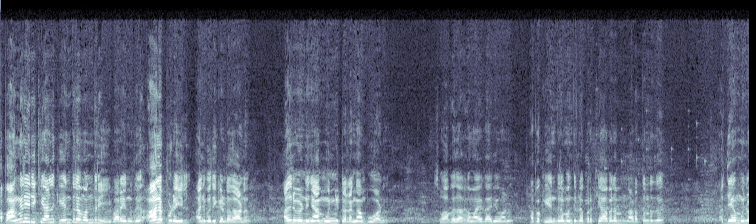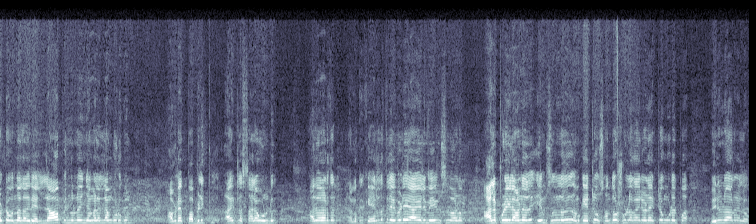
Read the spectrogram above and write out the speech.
അപ്പോൾ അങ്ങനെ ഇരിക്കുകയാണ് കേന്ദ്രമന്ത്രി പറയുന്നത് ആലപ്പുഴയിൽ അനുവദിക്കേണ്ടതാണ്. അതിനുവേണ്ടി ഞാൻ മുന്നിട്ടിറങ്ങാൻ പോവാണ്. സ്വാഗതാർഹമായ കാര്യമാണ്. അപ്പോൾ കേന്ദ്രമന്ത്രിയുടെ പ്രഖ്യാപനം നടത്തേണ്ടത് അദ്ദേഹം മുന്നോട്ട് വന്നാൽ അതിന് എല്ലാ പിന്തുണയും ഞങ്ങളെല്ലാം കൊടുക്കും. അവിടെ പബ്ലിക് ആയിട്ടുള്ള സ്ഥലമുണ്ട്. അത് നടത്തണം നമുക്ക് കേരളത്തിൽ എവിടെയായാലും എയിംസ് വേണം ആലപ്പുഴയിലാണ് എയിംസ് എന്നുള്ളത് നമുക്ക് ഏറ്റവും സന്തോഷമുള്ള കാര്യമാണ് ഏറ്റവും കൂടുതൽ പ- ബിനുവിന് അറിയാലോ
